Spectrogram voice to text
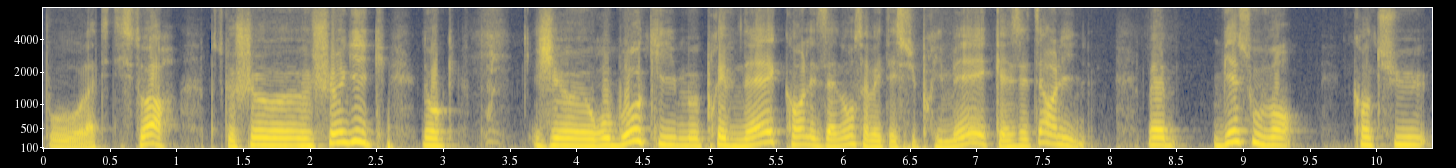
pour la petite histoire, parce que je suis un, geek. Donc, j'ai un robot qui me prévenait quand les annonces avaient été supprimées qu'elles étaient en ligne. Mais bien souvent, quand tu,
